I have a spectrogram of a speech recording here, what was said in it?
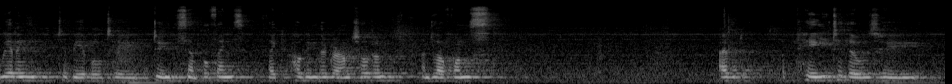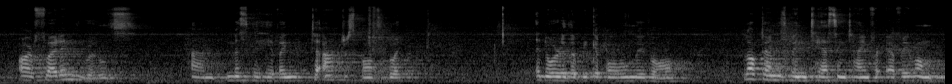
waiting to be able to do the simple things like hugging their grandchildren and loved ones. I would appeal to those who are flouting the rules and misbehaving to act responsibly in order that we can all move on. Lockdown has been testing time for everyone,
